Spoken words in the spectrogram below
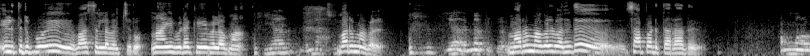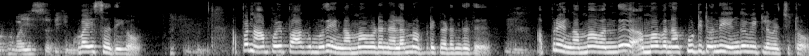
இழுத்துட்டு போய் வாசலில் வச்சிரும். நாய் விட கேவலமா. ஏன்? என்னாச்சு? மருமகள். மருமகள் வந்து சாப்பாடு தராது. வயசு அதிகமா. அப்போ நான் போய் பார்க்கும்போது எங்கள் அம்மாவோட நிலைமை அப்படி கிடந்தது. அப்புறம் எங்கள் அம்மா வந்து அம்மாவை நான் கூட்டிகிட்டு வந்து எங்கள் வீட்டில் வச்சுட்டோம்.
